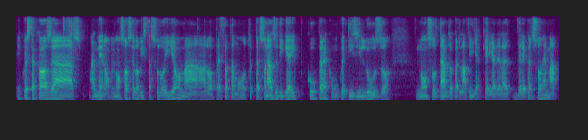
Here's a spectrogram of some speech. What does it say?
E questa cosa, almeno non so se l'ho vista solo io, ma l'ho apprezzata molto. Il personaggio di Gary Cooper è comunque disilluso non soltanto per la vigliaccheria della- delle persone, ma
